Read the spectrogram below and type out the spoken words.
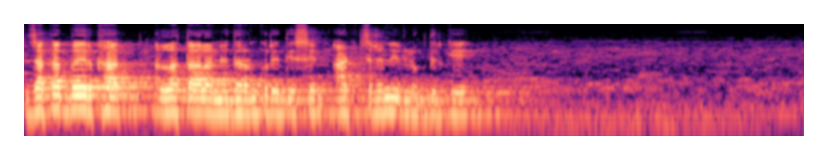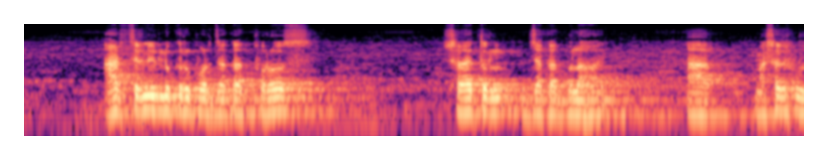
জাকাত ব্যয়ের খাত আল্লাহ তালা নির্ধারণ করে দিয়েছেন। আট শ্রেণির লোকদেরকে আট শ্রেণির লোকের উপর জাকাত ফরজ সারায়তুল জাকাত বলা হয়। আর মাসারিফুল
